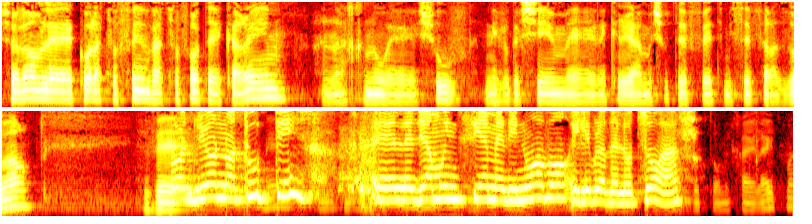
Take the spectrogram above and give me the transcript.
שלום לכל הצופים והצופות היקרים, אנחנו אה, שוב נפגשים אה, לקריאה משותפת מספר הזוהר. ו... Buongiorno a tutti, Eh, leggiamo insieme di nuovo il libro dello Zohar דוקטור מיכאל לייטמן,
